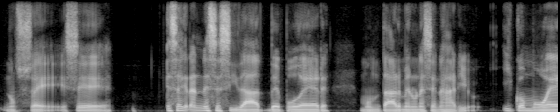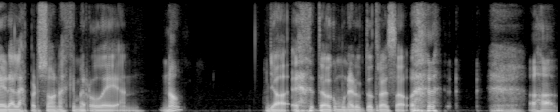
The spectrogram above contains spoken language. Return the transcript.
no sé, ese, esa gran necesidad de poder montarme en un escenario y cómo eran las personas que me rodean, ¿no? Ya, tengo como un eructo atravesado. Ajá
